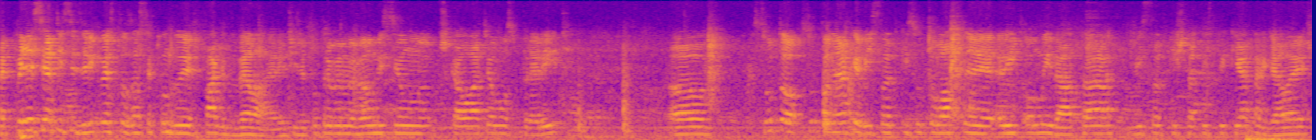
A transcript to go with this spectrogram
tak 50 tisíc requestov za sekundu je fakt veľa, hej, čiže potrebujeme veľmi silnú škálovateľnosť pre. Uh, sú, to, sú to nejaké výsledky, sú to vlastne read-only dáta, výsledky, štatistiky a tak ďalej.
